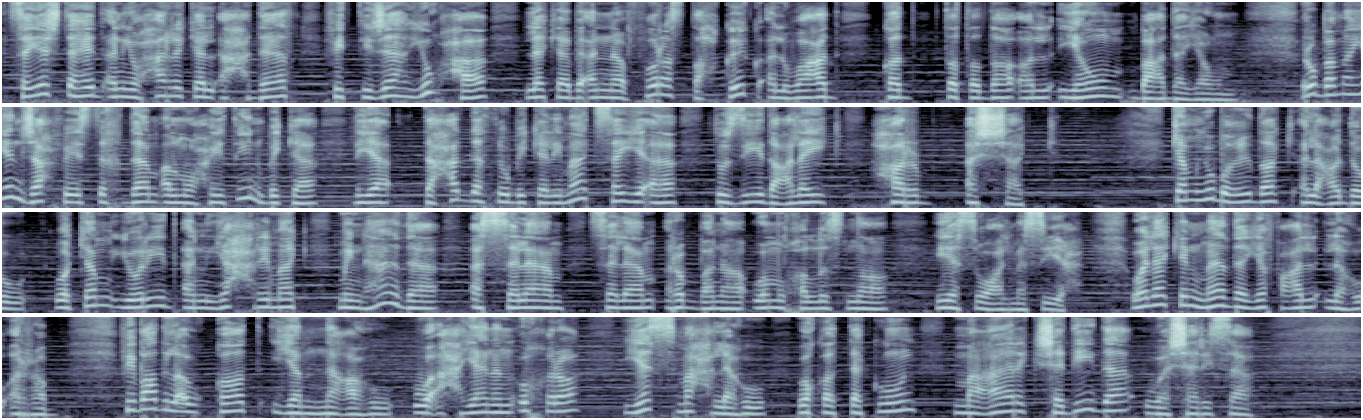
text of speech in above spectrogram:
سيجتهد أن يحرك الأحداث في اتجاه يوحى لك بأن فرص تحقيق الوعد قد تتضاءل يوم بعد يوم. ربما ينجح في استخدام المحيطين بك ليتحدثوا بكلمات سيئة تزيد عليك حرب الشك. كم يبغضك العدو وكم يريد أن يحرمك من هذا السلام؟ سلام ربنا ومخلصنا يسوع المسيح. ولكن ماذا يفعل له الرب؟ في بعض الأوقات يمنعه وأحيانا أخرى يسمح له وقد تكون معارك شديدة وشرسة.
